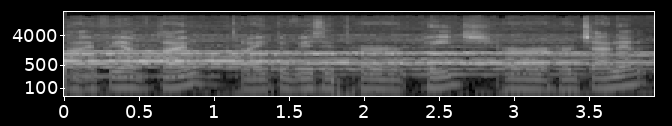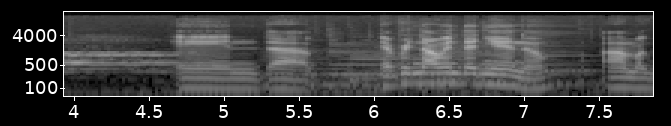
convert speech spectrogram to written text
Uh, if you have time try to visit her page or her channel. And uh, every now and then yun no? Uh, mag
